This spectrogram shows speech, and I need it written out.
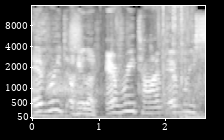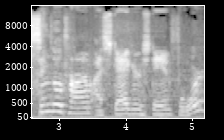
Every okay, look. Every time, every single time I stagger stand four,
